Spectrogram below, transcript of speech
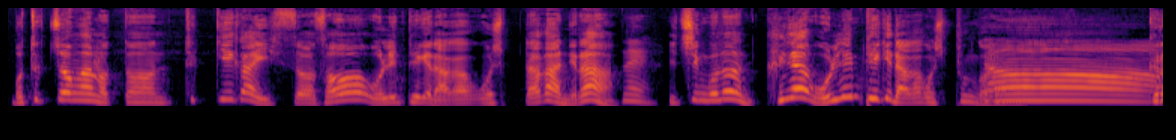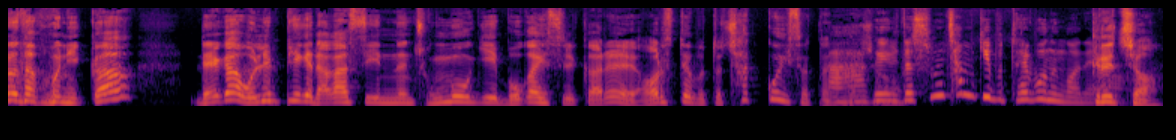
뭐 특정한 어떤 특기가 있어서 올림픽에 나가고 싶다가 아니라 네. 이 친구는 그냥 올림픽이 나가고 싶은 거예요. 아. 그러다 보니까 내가 올림픽에 나갈 수 있는 종목이 뭐가 있을까를 어렸을 때부터 찾고 있었던 아, 거죠. 그 일단 숨 참기부터 해보는 거네요. 그렇죠.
